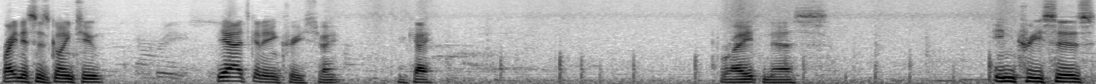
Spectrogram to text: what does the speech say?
Brightness is going to. Increase. Yeah, it's going to increase, right? Okay. Brightness increases.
